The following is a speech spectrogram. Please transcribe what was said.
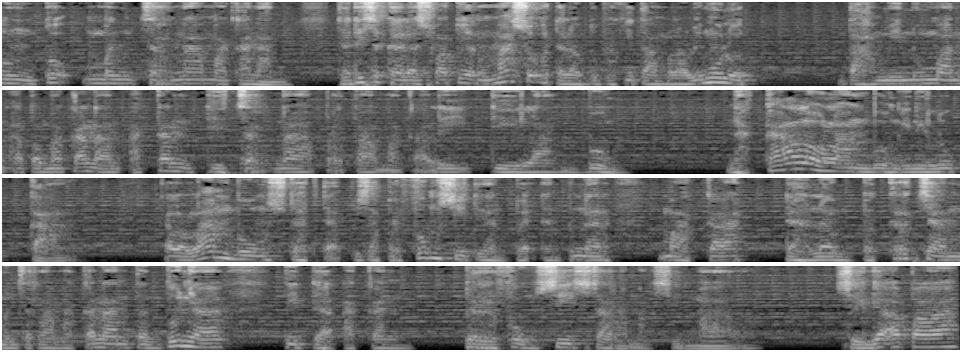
untuk mencerna makanan. Jadi segala sesuatu yang masuk ke dalam tubuh kita melalui mulut entah minuman atau makanan akan dicerna pertama kali di lambung Nah, kalau lambung ini luka, kalau lambung sudah tidak bisa berfungsi dengan baik dan benar, maka dalam bekerja mencerna makanan tentunya tidak akan berfungsi secara maksimal. Sehingga apa?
